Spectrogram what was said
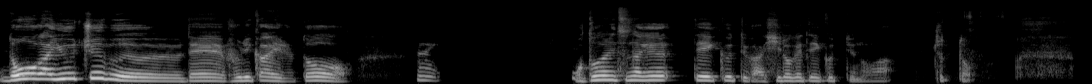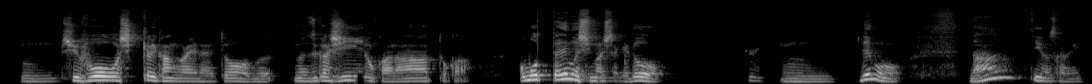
動画 YouTube で振り返ると、はい。大人につなげていくっていうか広げていくっていうのはちょっと、うん、手法をしっかり考えないとむ難しいのかなとか思ったりもしましたけど、はい。うん、でもなんていうんですかね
